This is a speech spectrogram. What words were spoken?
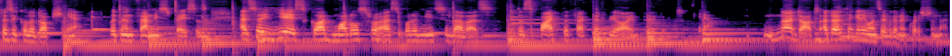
physical adoption Yeah. within family spaces. And so yes, God models for us what it means to love us, despite the fact that we are imperfect. Yeah. No doubt. I don't think anyone's ever going to question that.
